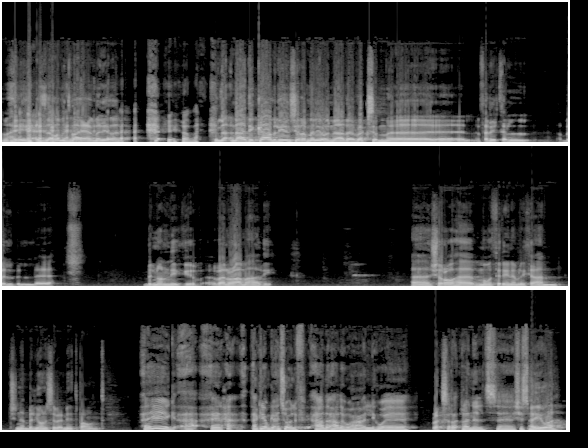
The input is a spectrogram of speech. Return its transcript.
عز الله متبايع مليون. نادي كامل ينشر مليون. هذا Wrexham آه، فريق ال... بال بال بال non-league Vanarama هذه. آه، شروها ممثلين أمريكان كنا مليون و700 pound. إي آه، ذاك اليوم قاعد نسولف. هذا هذا هو ها؟ اللي هو رينولدز آه، شو اسمه؟ أيوه.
